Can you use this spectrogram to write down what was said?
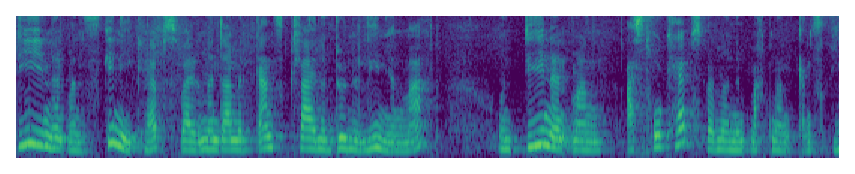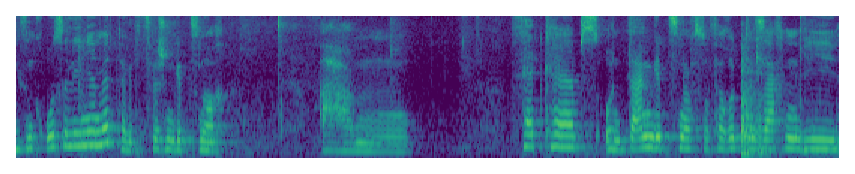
die nennt man Skinny Caps, weil man damit ganz kleine, dünne Linien macht. Und die nennt man Astro Caps, weil man nimmt, macht man ganz riesengroße Linien mit. Dazwischen gibt es noch ähm, Fat Caps und dann gibt es noch so verrückte Sachen wie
